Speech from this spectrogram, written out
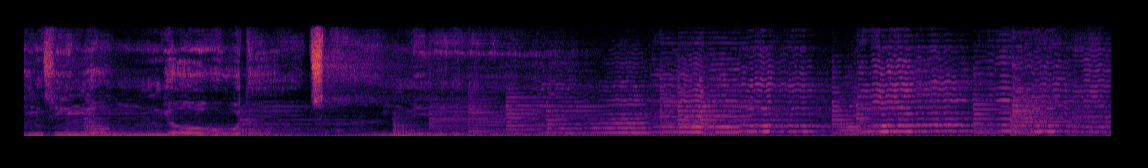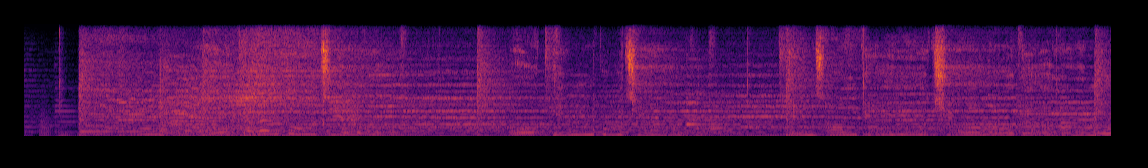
曾经拥有的缠绵，我看不见，我听不见，天长地久的诺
